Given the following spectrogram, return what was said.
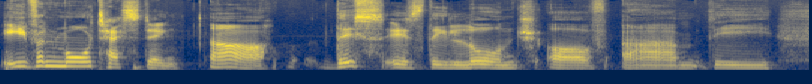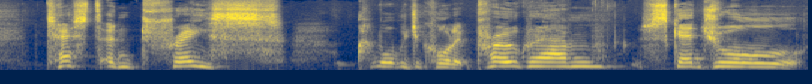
even more testing? Ah, this is the launch of um, the test and trace what would you call it program schedule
